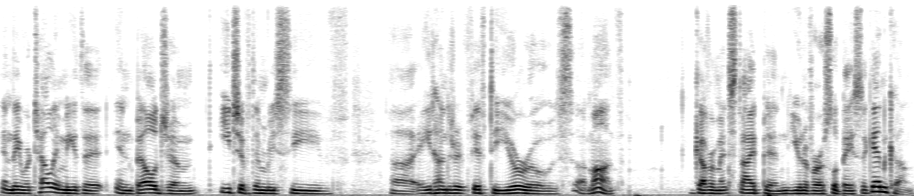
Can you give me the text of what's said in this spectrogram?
and they were telling me that in Belgium, each of them receive uh, 850 euros a month government stipend, universal basic income.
